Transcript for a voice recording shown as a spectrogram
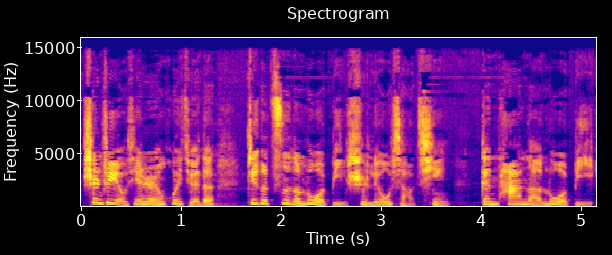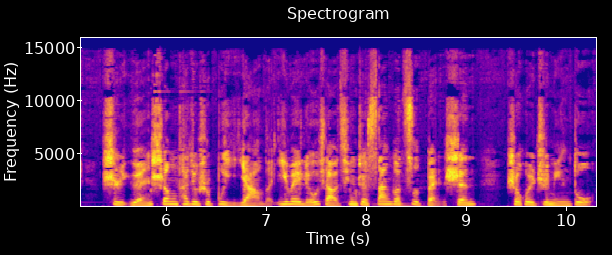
甚至有些人会觉得这个字的落笔是刘晓庆，跟他呢落笔是原生，它就是不一样的。因为刘晓庆这三个字本身社会知名度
